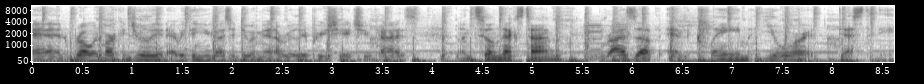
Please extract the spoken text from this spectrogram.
And Rowan, Mark, and Julian, everything you guys are doing, man, I really appreciate you guys. Until next time, rise up and claim your destiny.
